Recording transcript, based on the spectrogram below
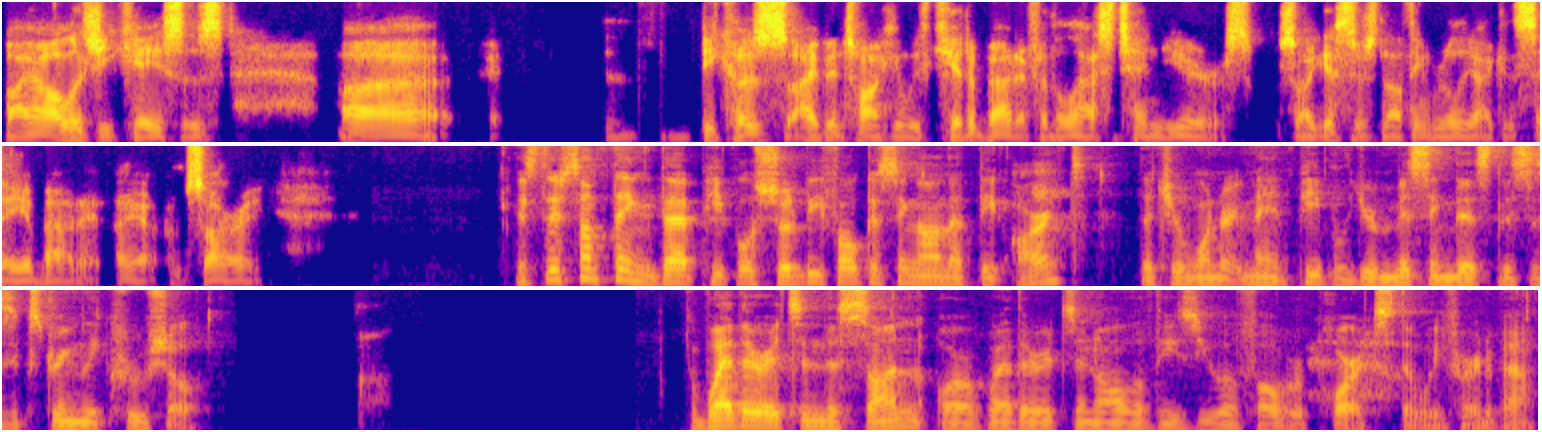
biology cases. Uh, because I've been talking with Kit about it for the last 10 years. So I guess there's nothing really I can say about it. I, am sorry. Is there something that people should be focusing on that they aren't? That you're wondering, man, people, you're missing this. This is extremely crucial. Whether it's in the sun or whether it's in all of these UFO reports that we've heard about.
